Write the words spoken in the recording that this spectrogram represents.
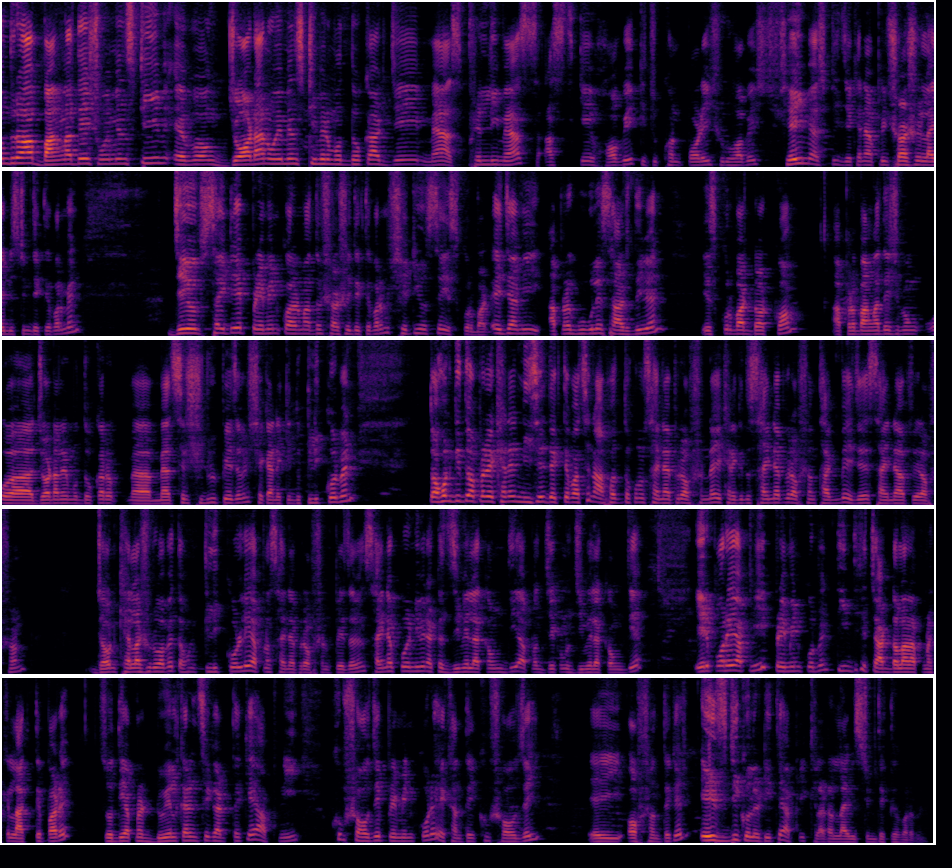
বন্ধুরা, Bangladesh women's team এবং Jordan women's টিমের মধ্যকার যে ম্যাচ ফ্রেন্ডলি ম্যাচ আজকে হবে, কিছুক্ষণ পরেই শুরু হবে। সেই ম্যাচটি যেখানে আপনি সরাসরি লাইভ স্ট্রিম দেখতে পারবেন, যে ওয়েবসাইটে পেমেন্ট করার মাধ্যমে সরাসরি দেখতে পারবেন, সেটি হচ্ছে স্কোরবার্ড এই যে আমি আপনার গুগলে সার্চ দিবেন স্কোরবার্ড ডট কম আপনার বাংলাদেশ এবং জর্ডানের মধ্যকার ম্যাচের শিডিউল পেয়ে যাবেন, সেখানে কিন্তু ক্লিক করবেন। তখন কিন্তু আপনারা এখানে নিচে দেখতে পাচ্ছেন, আপাতত কোনো সাইন আপের অপশন নাই, এখানে কিন্তু সাইন আপের অপশন থাকবে যে সাইন আপের অপশন যখন খেলা শুরু হবে, তখন ক্লিক করলেই আপনার সাইন আপের অপশন পেয়ে যাবেন। সাইন আপ করে নেবেন একটা জিমেল অ্যাকাউন্ট দিয়ে, আপনার যে কোনো জিমেল অ্যাকাউন্ট দিয়ে। এরপরে আপনি পেমেন্ট করবেন, তিন থেকে চার ডলার আপনাকে লাগতে পারে। যদি আপনার ডুয়েল কারেন্সি কার্ড থেকে আপনি খুব সহজেই পেমেন্ট করে, এখান থেকে খুব সহজেই এই অপশন থেকে এইচডি কোয়ালিটিতে আপনি খেলাটা লাইভ স্ট্রিম দেখতে পারবেন।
